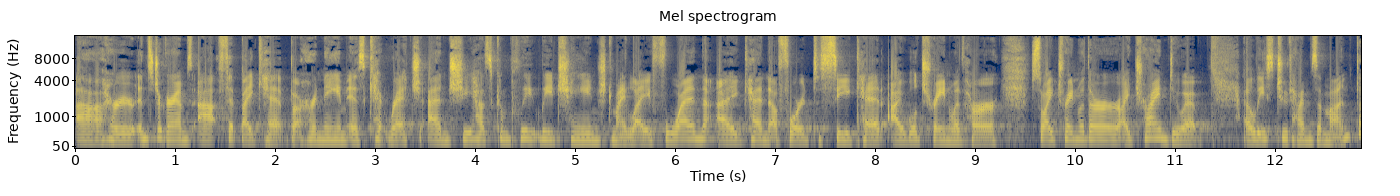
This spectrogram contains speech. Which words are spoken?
uh, her Instagram's at Fit by Kit, but her name is Kit Rich, and she has completely changed my life. When I can afford to see Kit, I will train with her. So I train with her. I try and do it at least two times a month.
